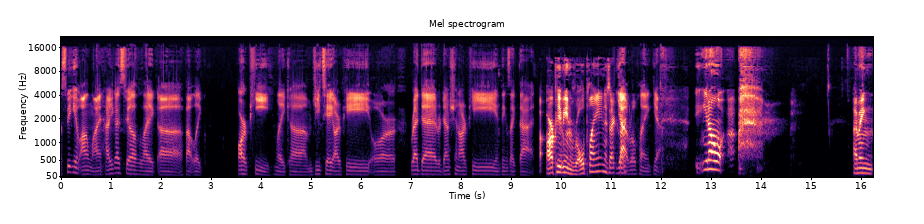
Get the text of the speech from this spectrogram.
speaking of online? How do you guys feel like uh about like RP, like um GTA RP or Red Dead Redemption RP and things like that? RP being role playing, is that correct? Yeah, role playing. Yeah. You know i mean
